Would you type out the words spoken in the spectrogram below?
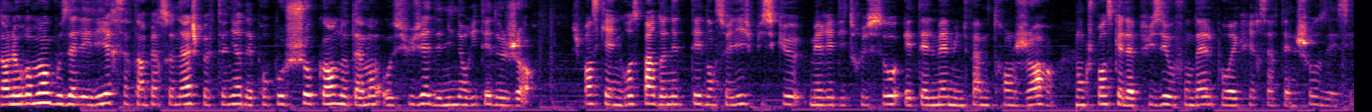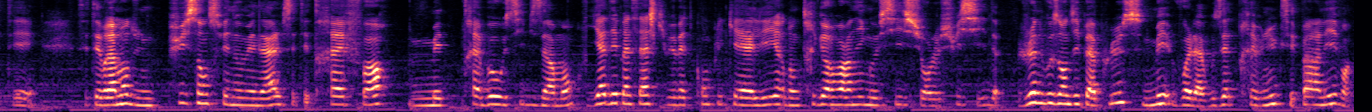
Dans le roman que vous allez lire, certains personnages peuvent tenir des propos choquants, notamment au sujet des minorités de genre. Je pense qu'il y a une grosse part d'honnêteté dans ce livre puisque Meredith Russo est elle-même une femme transgenre. Donc je pense qu'elle a puisé au fond d'elle pour écrire certaines choses et c'était c'était vraiment d'une puissance phénoménale, c'était très fort, mais très beau aussi bizarrement. Il y a des passages qui peuvent être compliqués à lire, donc trigger warning aussi sur le suicide. Je ne vous en dis pas plus, mais voilà, vous êtes prévenus que c'est pas un livre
